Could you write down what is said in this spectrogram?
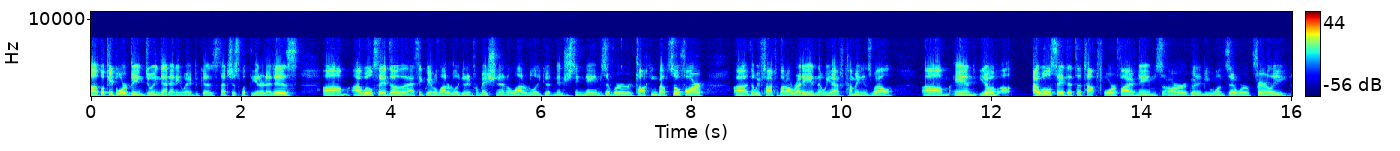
Uh, but people are being doing that anyway because that's just what the internet is. Um, I will say though that I think we have a lot of really good information and a lot of really good and interesting names that we're talking about so far uh, that we've talked about already and that we have coming as well. Um, and you know, I will say that the top four or five names are going to be ones that were fairly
